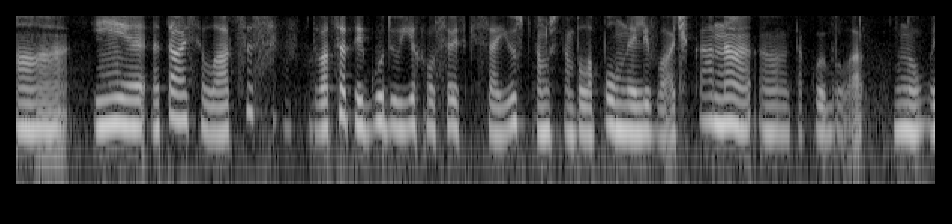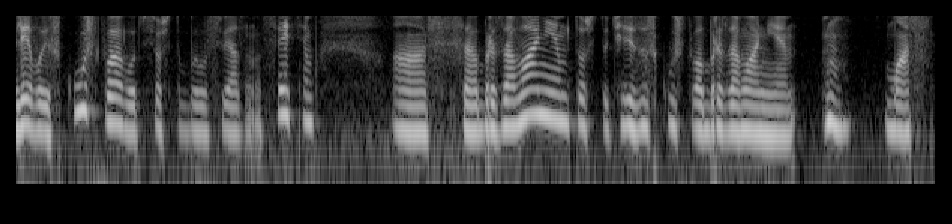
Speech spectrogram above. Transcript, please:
А, и это Ася Лацис. В 20-е годы уехала в Советский Союз, потому что там была полная левачка. Она э, такой была, ну, левое искусство, вот все, что было связано с этим, а, с образованием, то, что через искусство образования масс.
